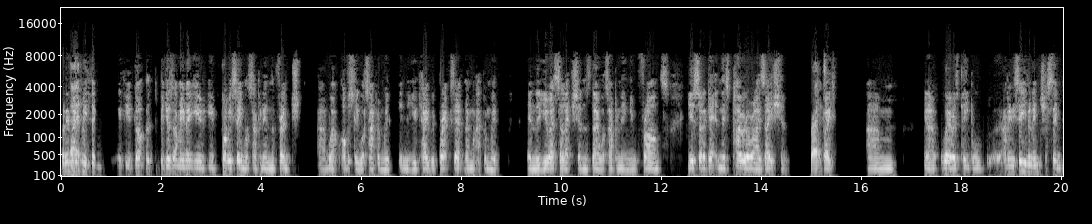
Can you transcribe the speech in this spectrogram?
But it made Uh, me think if you've got the because I mean you you've probably seen what's happening in the French. Um, well, obviously what's happened with in the UK with Brexit, then what happened with in the US elections, then what's happening in France. You're sort of getting this polarization, Right. both. Um, you know, whereas people, I mean, it's even interesting,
